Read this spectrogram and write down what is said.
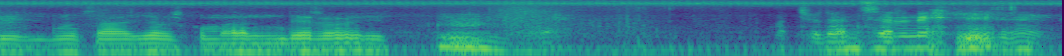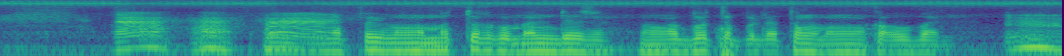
Gue saya harus komander, woi. Macu dancer nih. Ah, motor ah. ah. Apa yang mengamotor komander? Mengabot apa datang mengakauban? Hmm.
